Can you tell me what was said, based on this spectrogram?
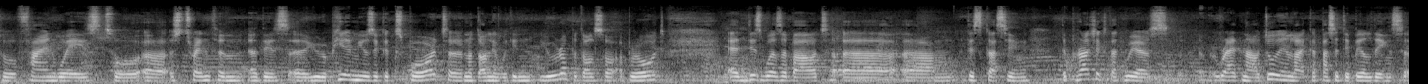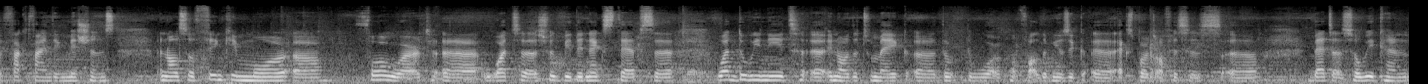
to find ways to uh, strengthen uh, this uh, European music export, not only within Europe but also abroad. And this was about um, discussing the projects that we are right now doing, like capacity buildings, fact-finding missions, and also thinking more forward, uh, what uh, should be the next steps, uh, what do we need in order to make the, the, work of all the music export offices better so we can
